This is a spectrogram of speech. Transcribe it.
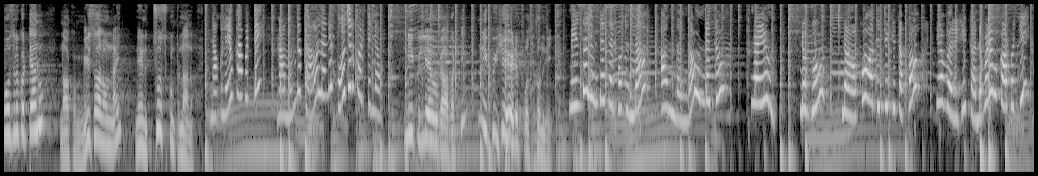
పోజులు కొట్టాను? నాకు మీసాలు ఉన్నాయి నేను చూసుకుంటున్నాను. నాకు లేవు కాబట్టి నా ముందు కావాలని పూజలు కొడుతున్నావు. నీకు లేవు కాబట్టి నీకు ఏడుపు వస్తుంది. మీసాలు ఉంటే సరిపోతుందా? అందంగా ఉండద్దు. నయం. నువ్వు నాకు ఆదిత్యకి తప్ప ఎవరికి కనబడవు కాబట్టి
